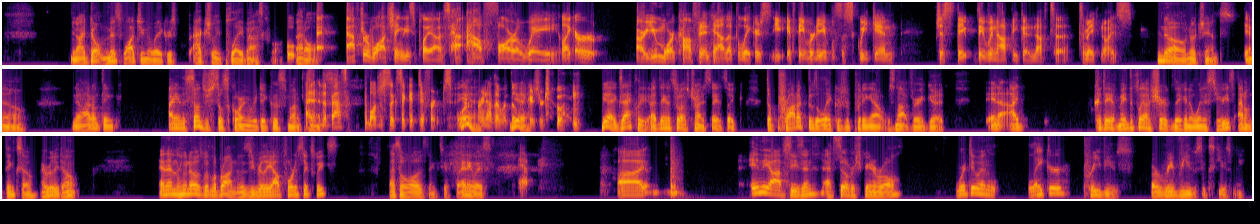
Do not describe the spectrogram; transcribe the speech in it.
you know I don't miss watching the Lakers actually play basketball Ooh, at all after watching these playoffs, how, how far away, like, are are you more confident now that the Lakers, if they were able to squeak in, just they they would not be good enough to to make noise? No, no chance. Yeah. No, no, I don't think. I mean, the Suns are still scoring a ridiculous amount of points. And the basketball just looks like a different sport yeah. right now than what the yeah. Lakers are doing. Yeah, exactly. I think that's what I was trying to say. It's like the product of the Lakers were putting out was not very good, and I could they have made the playoffs? Sure, they're going to win a series. I don't think so. I really don't. And then who knows with LeBron? Was he really out four to six weeks? That's a whole other thing too. But anyways, yeah. Uh, in the off season at Silver Screen and Roll, we're doing Laker previews or reviews, excuse me.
